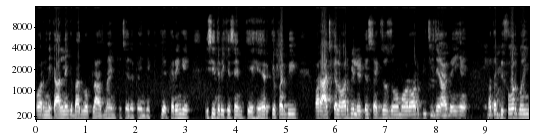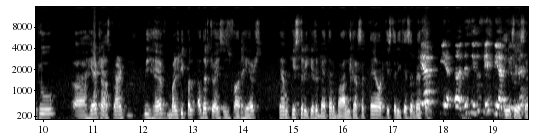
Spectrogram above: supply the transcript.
और निकालने के बाद वो प्लाज्मा इनके चेहरे पर इंजेक्ट करेंगे। इसी तरीके से इनके हेयर के ऊपर भी और आजकल और भी लेटेस्ट एक्सोजोम और और भी चीज़ें आ गई हैं। मतलब before going to hair transplant, we have multiple other choices for hairs. कि हम किस तरीके से बेहतर बाल कर सकते हैं और किस तरीके से बेहतर हेयर जैसे ये फेस है।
